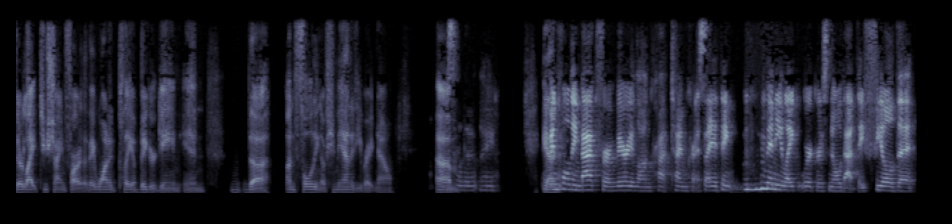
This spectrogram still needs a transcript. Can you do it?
their light to shine farther. They want to play a bigger game in the unfolding of humanity right now. Um, Absolutely. I've and been holding back for a very long time, Chris. I think many like workers know that they feel the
